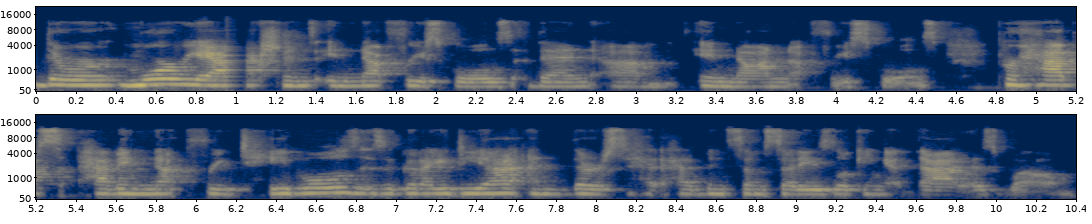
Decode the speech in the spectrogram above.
there were more reactions in nut-free schools than um, in non-nut-free schools. Perhaps having nut-free tables is a good idea, and there's had been some studies looking at that as well.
